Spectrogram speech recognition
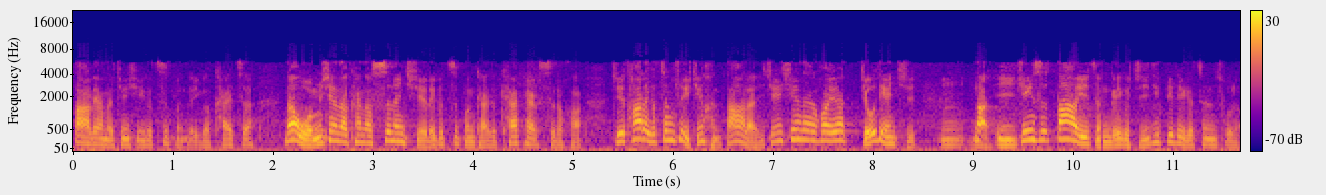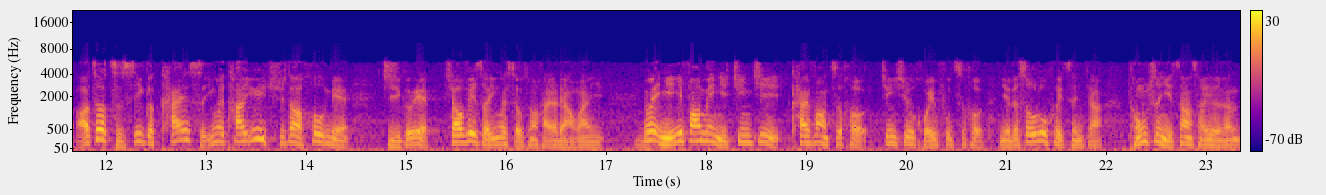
大量的进行一个资本的一个开支。那我们现在看到私人企业的一个资本开支 capex 的话，其实它的一个增速已经很大了，已经现在的话要九点几，嗯，那已经是大于整个一个 GDP 的一个增速了。而这只是一个开始，因为它预期到后面几个月，消费者因为手中还有两万亿。因为你一方面你经济开放之后，经济恢复之后，你的收入会增加，同时你账上有人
